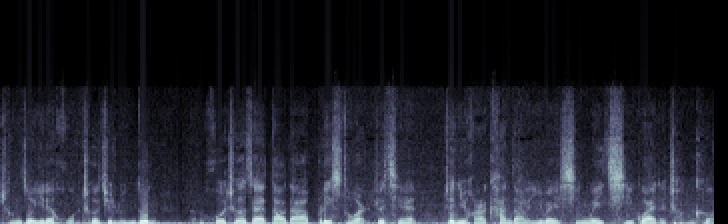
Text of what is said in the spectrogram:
乘坐一列火车去伦敦，火车在到达布里斯托尔之前，这女孩看到了一位行为奇怪的乘客。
